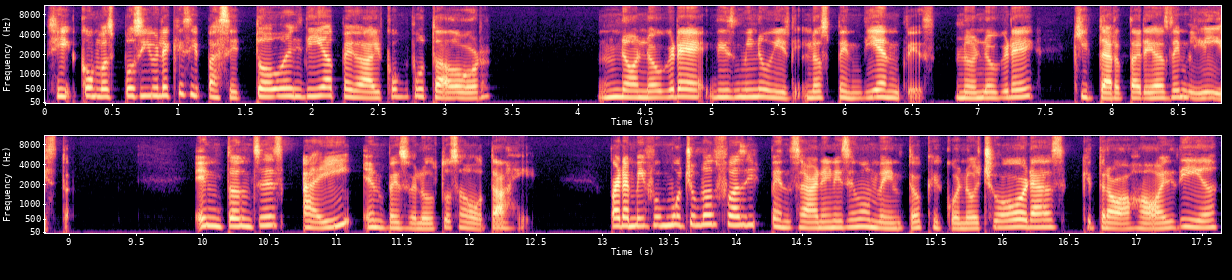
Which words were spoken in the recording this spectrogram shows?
Sí, ¿cómo es posible que si pasé todo el día pegada al computador, no logré disminuir los pendientes, no logré quitar tareas de mi lista. Entonces ahí empezó el autosabotaje. Para mí fue mucho más fácil pensar en ese momento que con ocho horas que trabajaba al día,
